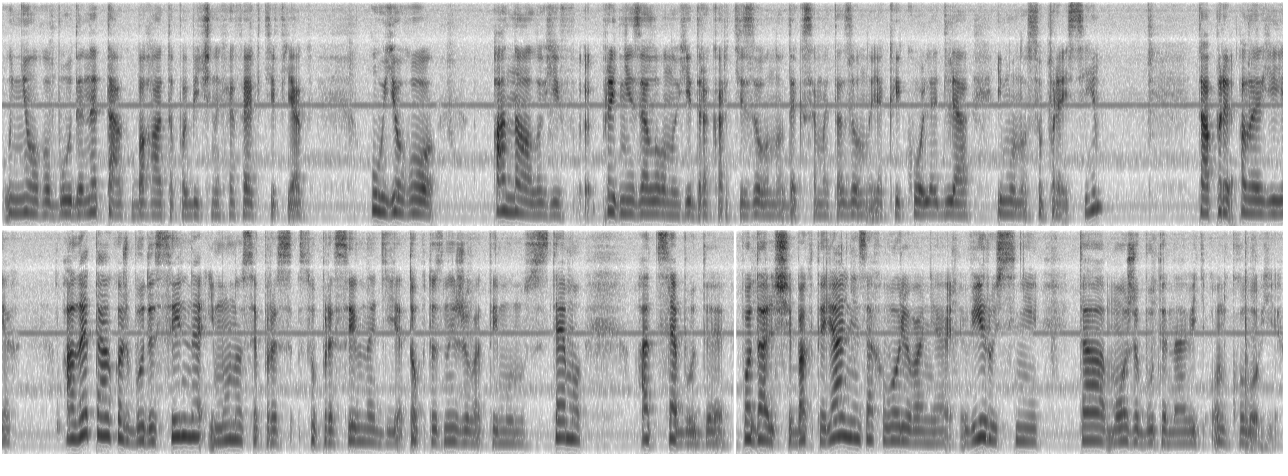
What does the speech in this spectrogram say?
у нього буде не так багато побічних ефектів, як у його аналогів преднізолону, гідрокортизону, дексаметазону, який колять для імуносупресії та при алергіях. Але також буде сильна імуносупресивна дія, тобто знижувати імунну систему. А це буде подальші бактеріальні захворювання, вірусні та може бути навіть онкологія.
